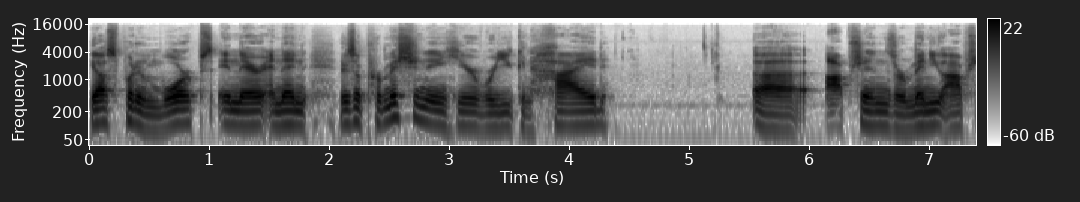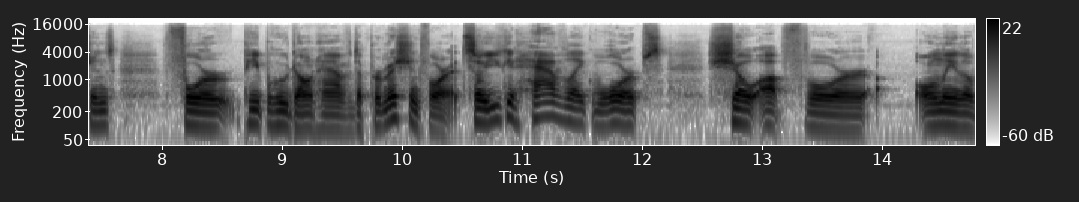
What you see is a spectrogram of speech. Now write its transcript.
You also put in warps in there. And then there's a permission in here where you can hide uh, options or menu options for people who don't have the permission for it. So you can have like warps show up for only the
